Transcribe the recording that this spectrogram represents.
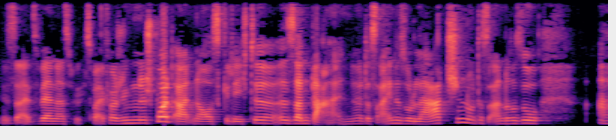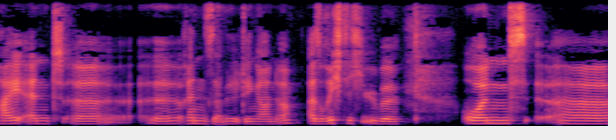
ist als wären das für zwei verschiedene Sportarten ausgelegte äh, Sandalen. Ne? Das eine so Latschen und das andere so High-End äh, äh, Rennsemmeldinger, ne? Also richtig übel. Und äh,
